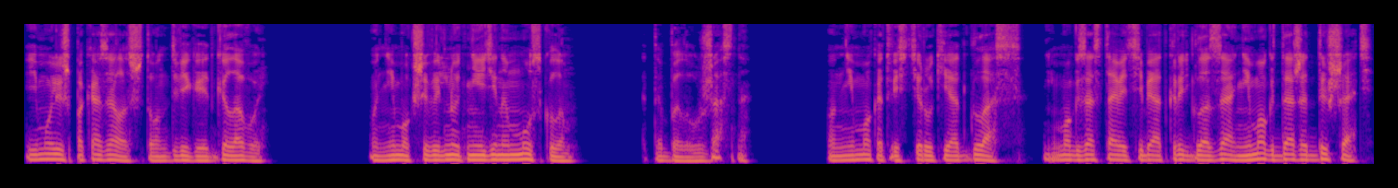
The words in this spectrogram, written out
Ему лишь показалось, что он двигает головой. Он не мог шевельнуть ни единым мускулом. Это было ужасно. Он не мог отвести руки от глаз, не мог заставить себя открыть глаза, не мог даже дышать.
